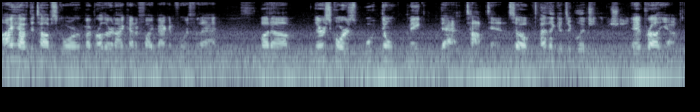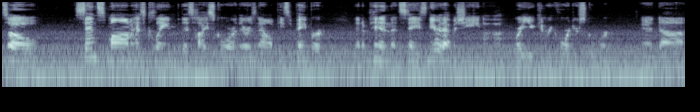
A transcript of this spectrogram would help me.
I have the top score. My brother and I kind of fight back and forth for that, but um, their scores w- don't make that top ten. So I think it's a glitch in the machine. it probably yeah. So since mom has claimed this high score, there is now a piece of paper and a pin that stays near that machine Uh-huh. where you can record your score. And uh,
